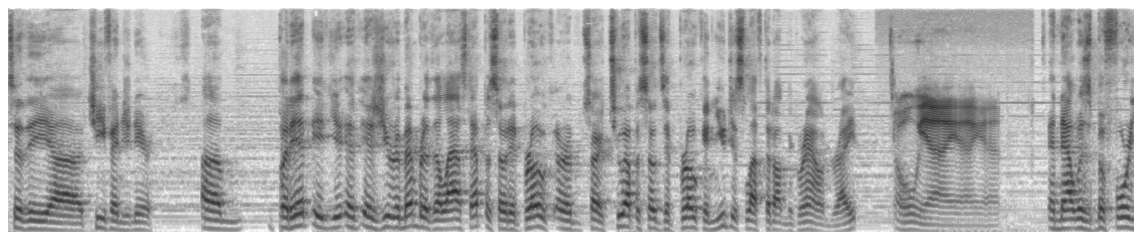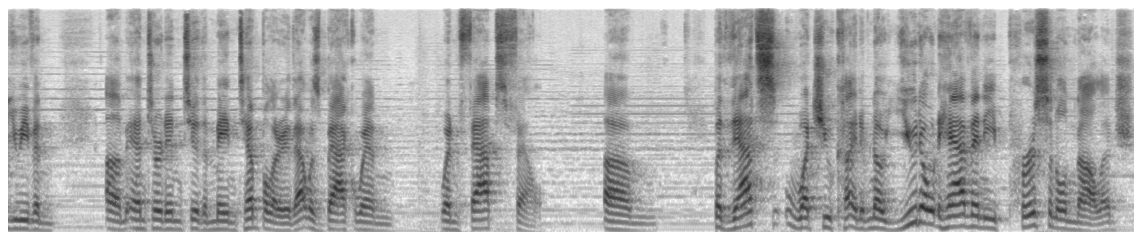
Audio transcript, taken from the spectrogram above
to the uh, chief engineer. Um, but it, it, it, as you remember, the last episode it broke, or sorry, two episodes it broke, and you just left it on the ground, right? Oh yeah, yeah, yeah. And that was before you even um, entered into the main temple area. That was back when when Faps fell. Um, but that's what you kind of know. You don't have any personal knowledge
